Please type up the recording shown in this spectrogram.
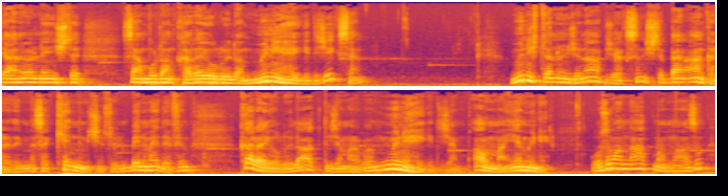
Yani örneğin işte sen buradan karayoluyla Münih'e gideceksen Münih'ten önce ne yapacaksın? İşte ben Ankara'dayım. Mesela kendim için söyleyeyim. Benim hedefim karayoluyla atlayacağım araba Münih'e gideceğim. Almanya Münih. O zaman ne yapmam lazım?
